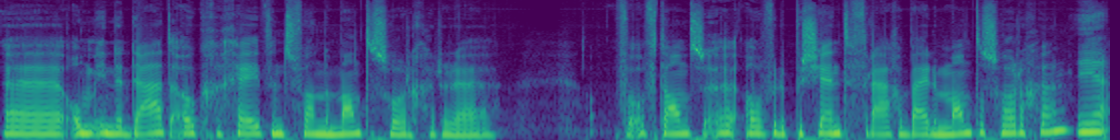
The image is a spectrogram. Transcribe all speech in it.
Eh, om inderdaad ook gegevens van de mantelzorger, eh, of, althans over de patiënt te vragen bij de mantelzorger. ja,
